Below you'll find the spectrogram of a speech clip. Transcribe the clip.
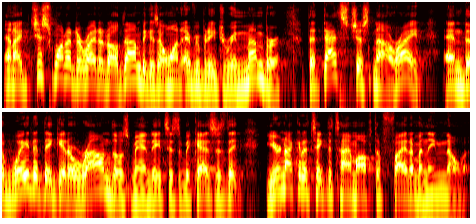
And I just wanted to write it all down because I want everybody to remember that that's just not right. And the way that they get around those mandates is because is that you're not going to take the time off to fight them, and they know it.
